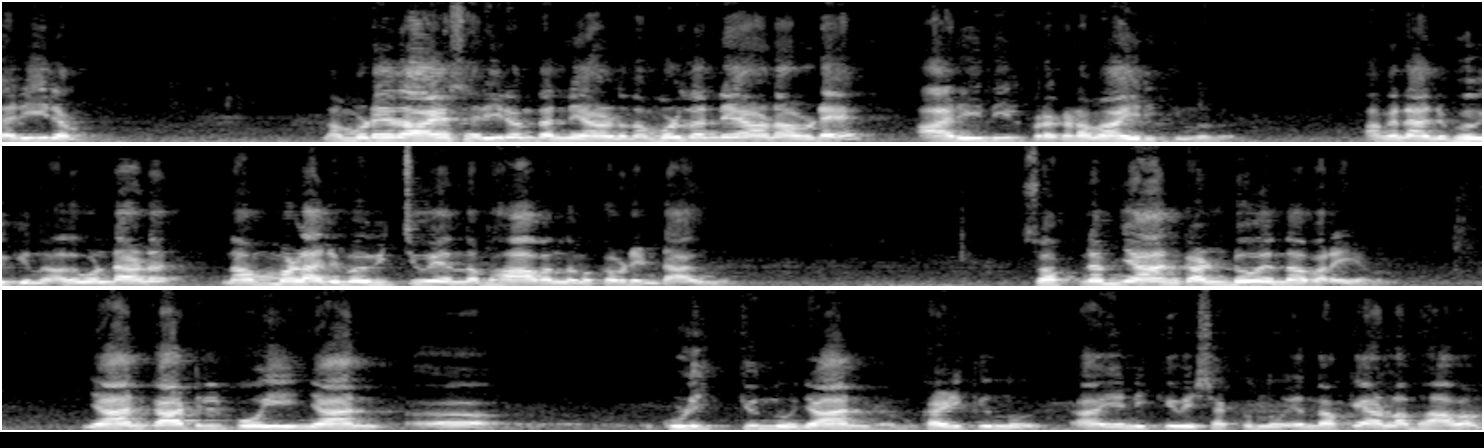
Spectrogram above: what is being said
ശരീരം? നമ്മുടേതായ ശരീരം തന്നെയാണ്. നമ്മൾ തന്നെയാണ് അവിടെ ആ രീതിയിൽ പ്രകടമായിരിക്കുന്നത്. അങ്ങനെ അനുഭവിക്കുന്നു. അതുകൊണ്ടാണ് നമ്മൾ അനുഭവിച്ചു എന്ന ഭാവം നമുക്കവിടെ ഉണ്ടാകുന്നത് സ്വപ്നം ഞാൻ കണ്ടു എന്നാ പറയണം. ഞാൻ കാട്ടിൽ പോയി ഞാൻ കുളിക്കുന്നു ഞാൻ കഴിക്കുന്നു എനിക്ക് വിശക്കുന്നു എന്നൊക്കെയുള്ള ഭാവം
